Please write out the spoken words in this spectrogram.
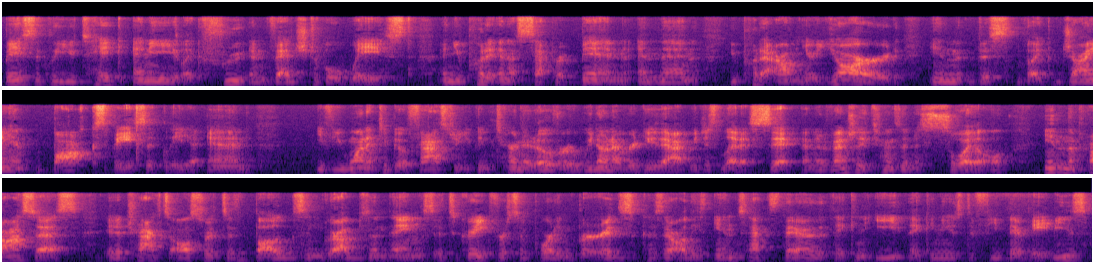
Basically, you take any like fruit and vegetable waste and you put it in a separate bin, and then you put it out in your yard in this like giant box basically, and if you want it to go faster, you can turn it over. We don't ever do that, we just let it sit, and it eventually turns into soil. In the process, it attracts all sorts of bugs and grubs and things. It's great for supporting birds, because there are all these insects there that they can eat, they can use to feed their babies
